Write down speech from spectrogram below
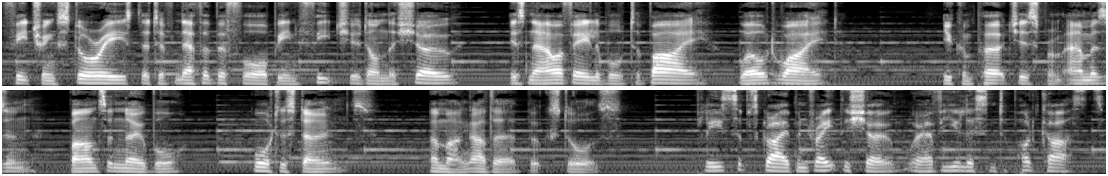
featuring stories that have never before been featured on the show, is now available to buy worldwide. You can purchase from Amazon, Barnes & Noble, Waterstones, among other bookstores. Please subscribe and rate the show wherever you listen to podcasts,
